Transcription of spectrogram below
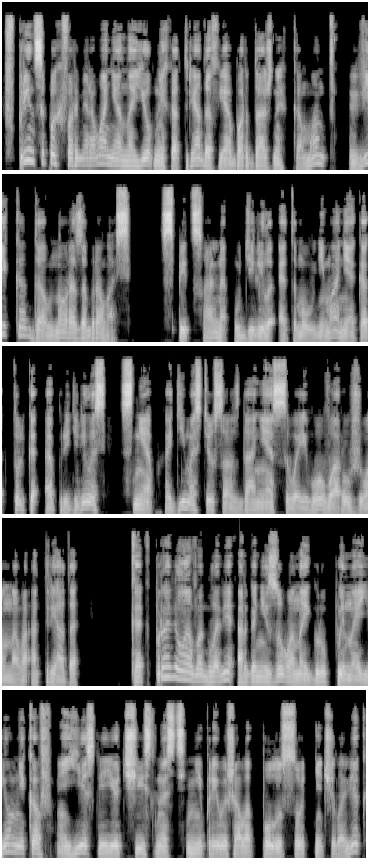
В принципах формирования наемных отрядов и абордажных команд Вика давно разобралась. Специально уделила этому внимание, как только определилась с необходимостью создания своего вооруженного отряда. Как правило, во главе организованной группы наемников, если ее численность не превышала полусотни человек,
